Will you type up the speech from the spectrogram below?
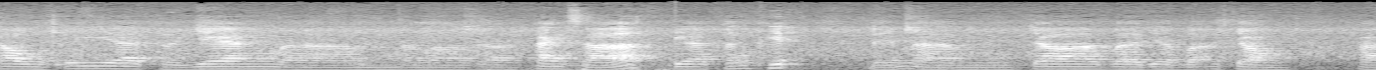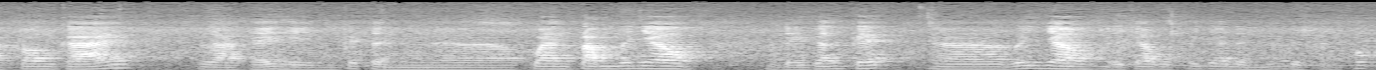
sau một cái à, thời gian mà, à, tan sở phấn khích để mà cho vợ, vợ chồng và con cái là thể hiện cái tình quan tâm với nhau để gắn kết với nhau để cho một cái gia đình nó được hạnh phúc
